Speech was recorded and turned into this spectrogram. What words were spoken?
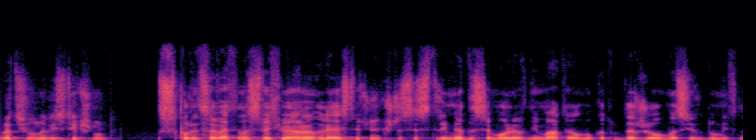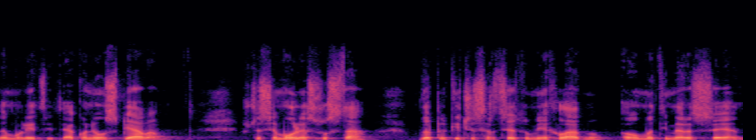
рационалистично, според съвета на Свети Лествичник ще се стремя да се моля внимателно, като държа ума си в думите на молитвите. Ако не успявам, ще се моля с уста, въпреки че сърцето ми е хладно, а умът им е разсеян.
